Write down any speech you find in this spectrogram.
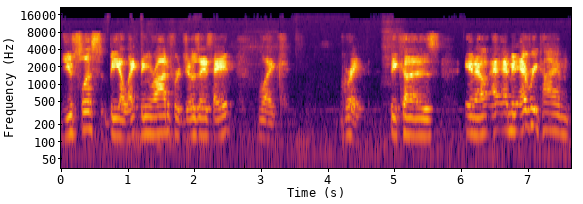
useless be a lightning rod for Jose's hate, like great. Because, you know, I, I mean every time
